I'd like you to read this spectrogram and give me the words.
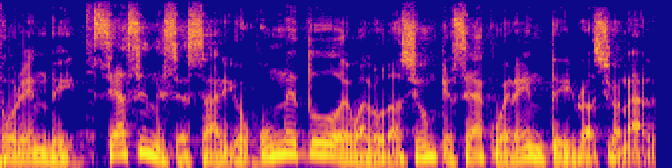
Por ende, se hace necesario un método de valoración que sea coherente y racional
